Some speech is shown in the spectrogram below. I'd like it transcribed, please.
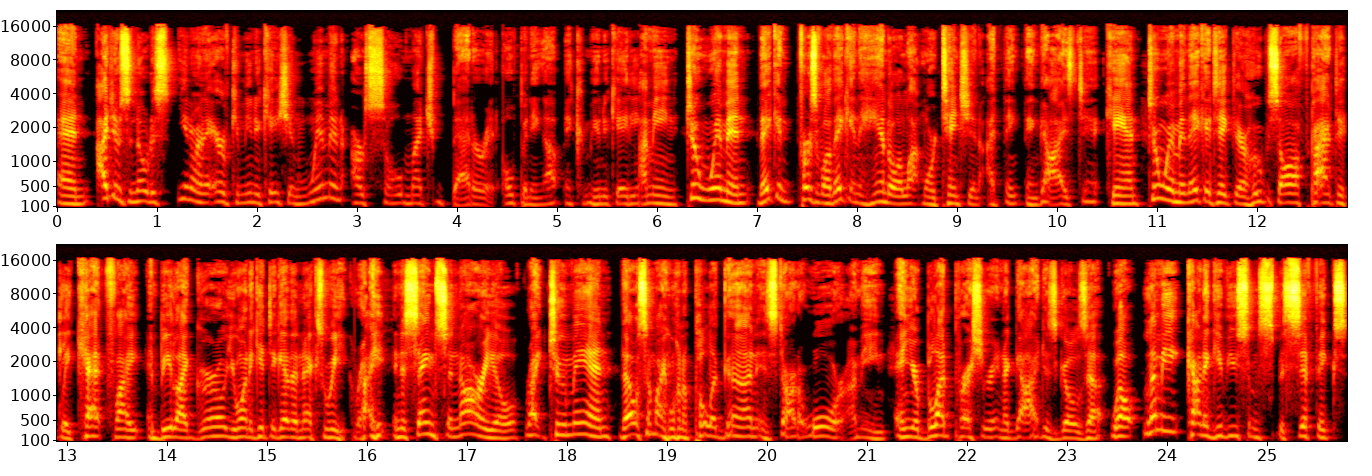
And I just noticed, you know, in the era of communication, women are so much better at opening up and communicating. I mean, two women, they can, first of all, they can handle a lot more tension, I think, than guys t- can. Two women, they can take their hoops off, practically cat fight, and be like, girl, you want to get together next week, right? In the same scenario, right? Two men, they'll somebody want to pull a gun and start a war. I mean, and your blood pressure in a guy just goes up. Well, let me kind of give you some specifics,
